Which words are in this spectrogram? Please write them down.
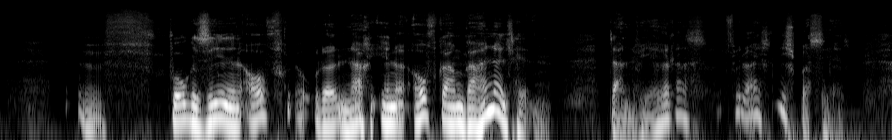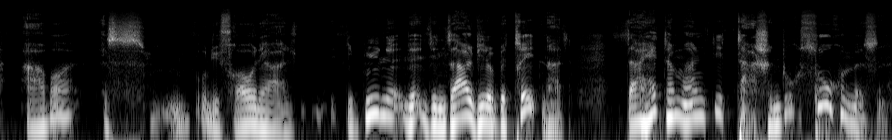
äh, vorgesehenen Auf oder nach ihren Aufgaben gehandelt hätten, dann wäre das vielleicht nicht passiert. Aber es, wo die Frau ja die Bühne, den Saal wieder betreten hat, da hätte man die Taschen durchsuchen müssen.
